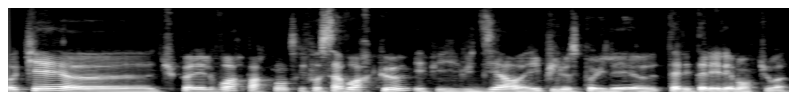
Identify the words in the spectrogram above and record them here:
ok, euh, tu peux aller le voir, par contre, il faut savoir que, et puis lui dire, et puis le spoiler euh, tel et tel élément, tu vois.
